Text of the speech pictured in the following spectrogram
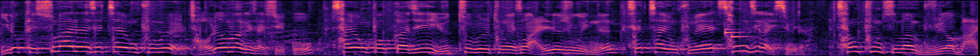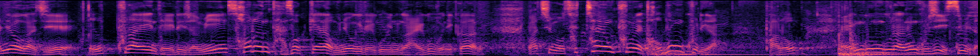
이렇게 수많은 세차용품을 저렴하게 살 수 있고 사용법까지 유튜브를 통해서 알려주고 있는 세차용품의 성지가 있습니다. 상품 수만 무려 만여 가지의 오프라인 대리점이 35개나 운영이 되고 있는 거 알고 보니까 마치 뭐 세차용품의 더본 코리아 바로 N공구라는 곳이 있습니다.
